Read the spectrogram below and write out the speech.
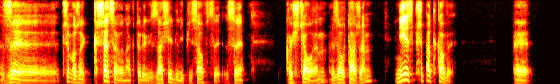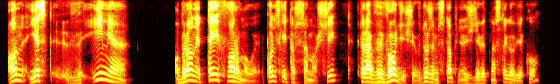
z, czy może krzeseł, na których zasiedli pisowcy z kościołem, z ołtarzem, nie jest przypadkowy. E, on jest w imię obrony tej formuły polskiej tożsamości, która wywodzi się w dużym stopniu z XIX wieku,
